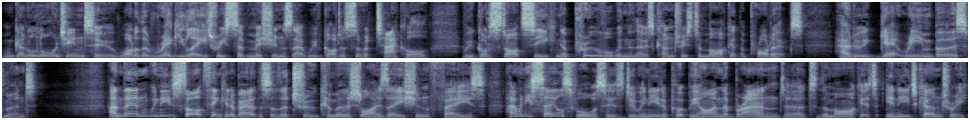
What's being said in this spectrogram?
we're going to launch into what are the regulatory submissions that we've got to sort of tackle. We've got to start seeking approval within those countries to market the products. How do we get reimbursement? And then we need to start thinking about the sort of the true commercialization phase. How many sales forces do we need to put behind the brand uh, to the market in each country?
